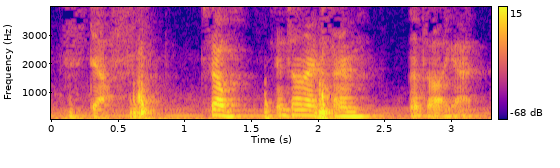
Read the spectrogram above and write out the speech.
stuff. So until next time, that's all I got.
